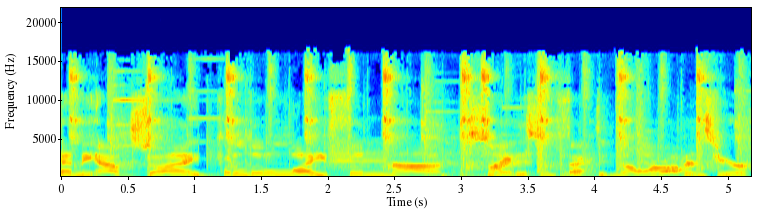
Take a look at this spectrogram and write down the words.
and the outside put a little life in uh, sinus infected Mel Robbins here.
